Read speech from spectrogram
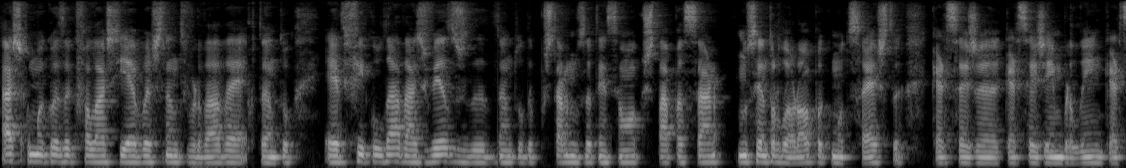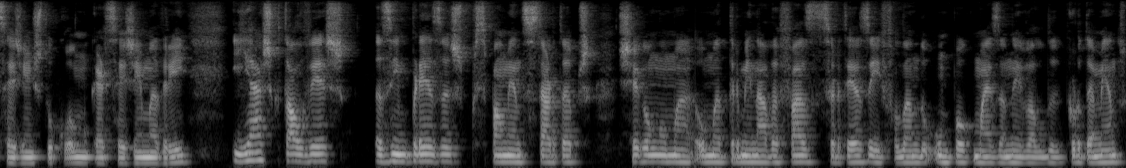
Acho que uma coisa que falaste e é bastante verdade é, portanto, é a dificuldade às vezes de, tanto de prestarmos atenção ao que está a passar no centro da Europa, como disseste, quer seja, quer seja em Berlim, quer seja em Estocolmo, quer seja em Madrid, e acho que talvez as empresas, principalmente startups, chegam a uma, uma determinada fase de certeza e falando um pouco mais a nível de recrutamento,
